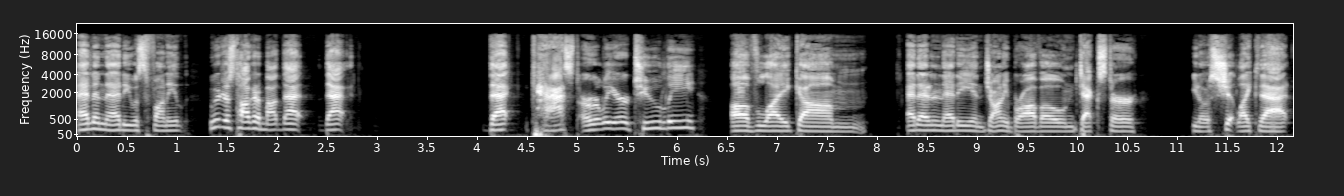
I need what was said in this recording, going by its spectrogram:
Ed and Eddie was funny. We were just talking about that that that cast earlier too, Lee, of like um Ed, Edd n Eddy and Johnny Bravo and Dexter, you know, shit like that.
